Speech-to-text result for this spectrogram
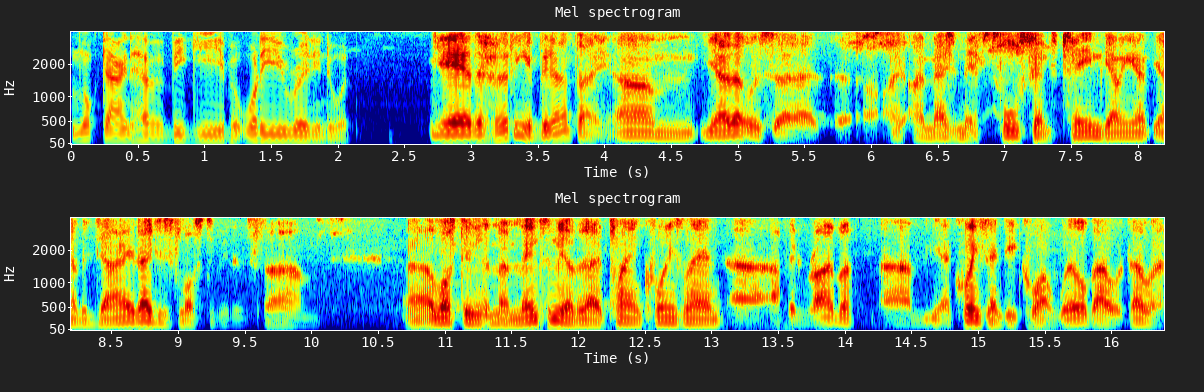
not going to have a big year. But what do you read into it? Yeah, they're hurting a bit, aren't they? Um, yeah, that was, uh, I, I imagine, their full strength team going out the other day. They just lost a bit of, um, uh, lost a bit of momentum the other day playing Queensland uh, up in Roma. Um, yeah, Queensland did quite well. They were, they were,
